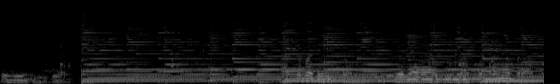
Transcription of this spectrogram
selintir nah coba dihitung jadi jumlah semuanya berapa?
